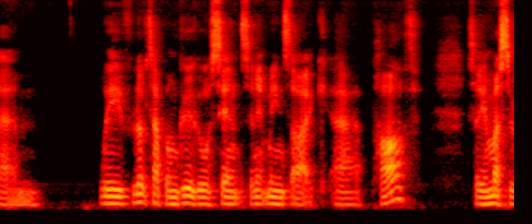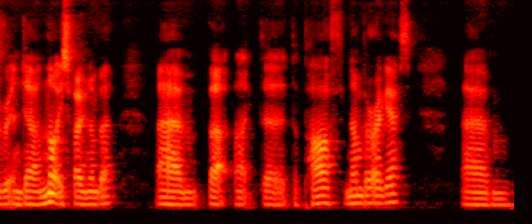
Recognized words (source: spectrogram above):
um, we've looked up on Google since and it means like uh, path. So he must have written down not his phone number, um, but like the the path number, I guess. Um,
